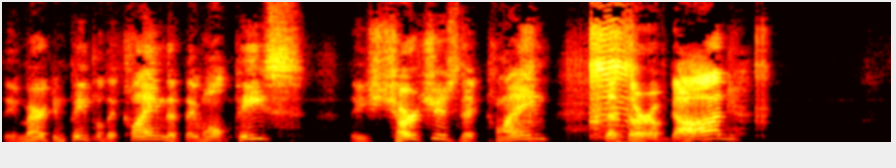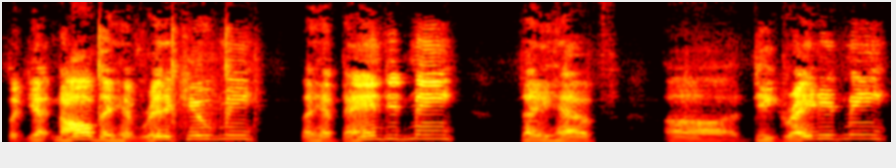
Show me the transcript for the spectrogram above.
the American people that claim that they want peace, these churches that claim that they're of God, but yet and all they have ridiculed me, they have banded me, they have uh, degraded me,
